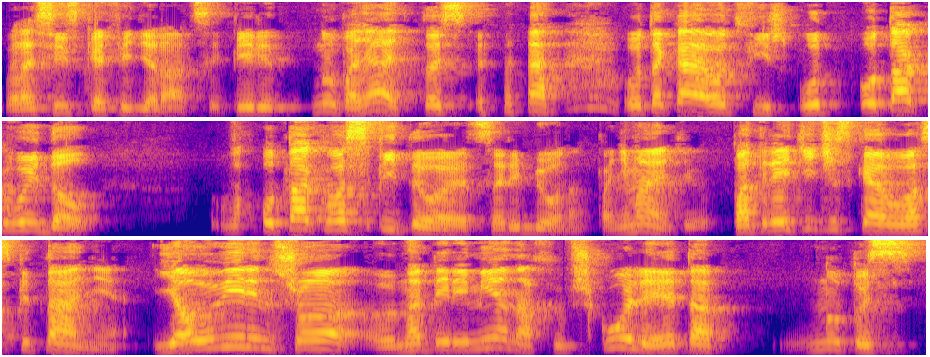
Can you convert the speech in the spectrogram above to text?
Российской Федерации. Перед, ну, понимаете, то есть вот такая вот фишка. Вот, вот так выдал, вот так воспитывается ребенок, понимаете? Патриотическое воспитание. Я уверен, что на переменах и в школе это, ну, то есть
